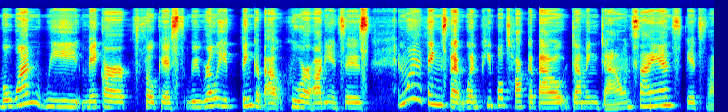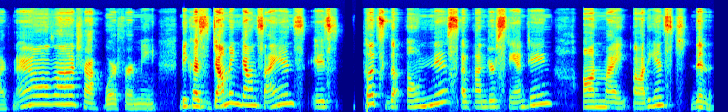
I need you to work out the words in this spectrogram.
Well, one, we make our focus, we really think about who our audience is. And one of the things that when people talk about dumbing down science, it's like, nails on a chalkboard for me. Because dumbing down science is puts the onus of understanding on my audience then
